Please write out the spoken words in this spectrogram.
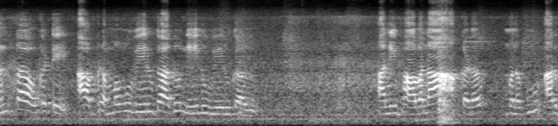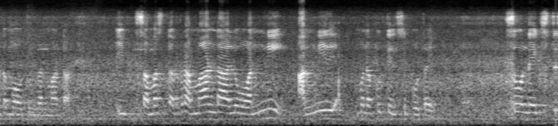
అంతా ఒకటే. ఆ బ్రహ్మము వేరు కాదు నేను వేరు కాదు అనే భావన అక్కడ మనకు అర్థమవుతుందన్నమాట. ఈ సమస్త బ్రహ్మాండాలు అన్నీ అన్నీ మనకు తెలిసిపోతాయి. సో నెక్స్ట్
